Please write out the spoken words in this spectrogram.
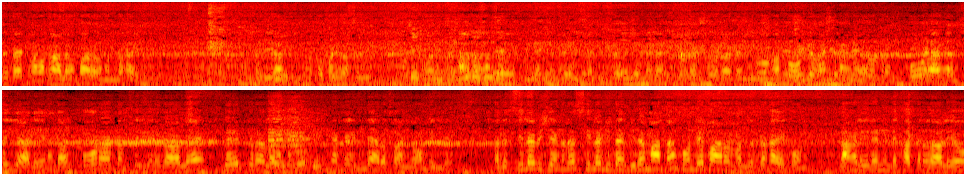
செவ்வாய்க்கிழமை காலமும் பாராளுமன்றம் ஆகிடுது போராட்டம் செய்யாது. ஏனென்றால் போராட்டம் செய்யறதால கேட்கிற அளவுக்கு எங்கள்கிட்ட எந்த அரசாங்கமும் இல்லை. அது சில விஷயங்களை சில வித விதமாக தான் கொண்டே பாராளுமன்றத்தில் கயக்கணும். நாங்கள் இதில் நின்று கத்துறதாலேயோ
